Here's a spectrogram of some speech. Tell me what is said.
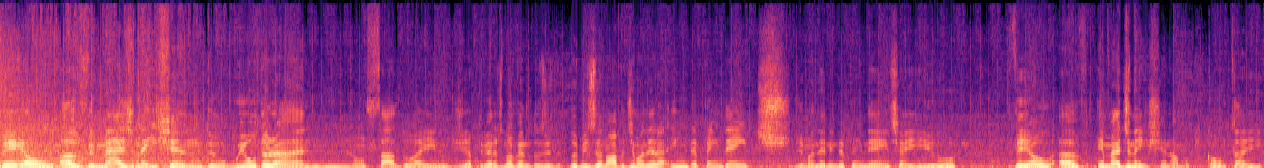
Veil of Imagination do Wilderan, lançado aí no dia 1 de novembro de 2019 de maneira independente. De maneira independente aí o Veil of Imagination, álbum que conta aí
